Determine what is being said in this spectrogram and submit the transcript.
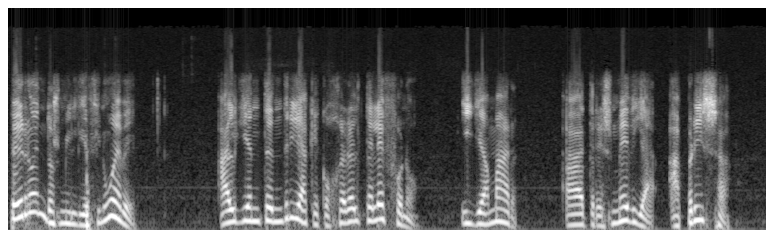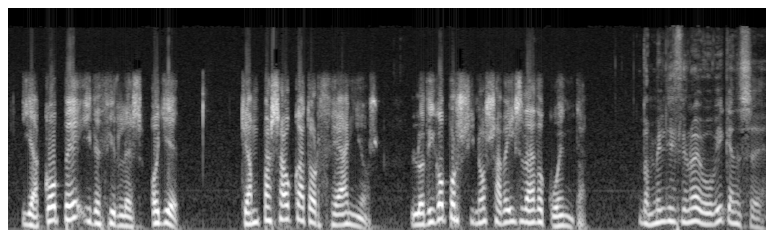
pero en 2019. Alguien tendría que coger el teléfono y llamar a Tres Media, a Prisa y a Cope y decirles, oye, que han pasado 14 años. Lo digo por si no os habéis dado cuenta. 2019, ubíquense.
